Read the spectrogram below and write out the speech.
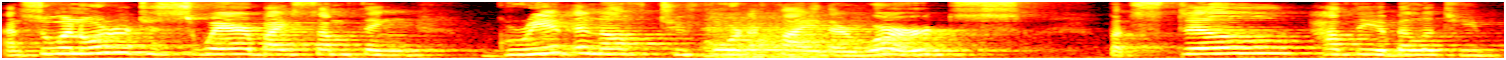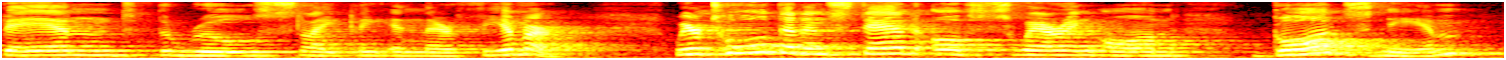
And so, in order to swear by something great enough to fortify their words, but still have the ability to bend the rules slightly in their favour, we're told that instead of swearing on God's name,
